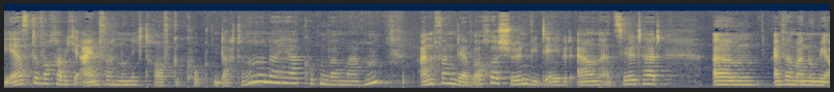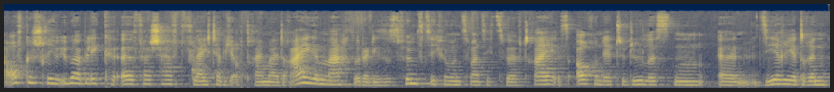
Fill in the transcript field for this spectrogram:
Die erste Woche habe ich einfach nur nicht drauf geguckt und dachte, oh, naja, gucken wir mal. Hm. Anfang der Woche, schön wie David Allen erzählt hat, ähm, einfach mal nur mir aufgeschrieben, Überblick äh, verschafft. Vielleicht habe ich auch 3x3 gemacht oder dieses 50, 25, 12, 3 ist auch in der To-Do-Listen-Serie äh, drin.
